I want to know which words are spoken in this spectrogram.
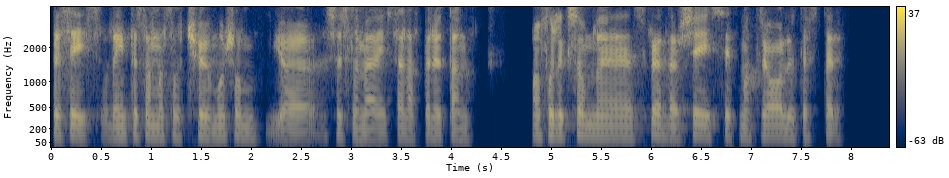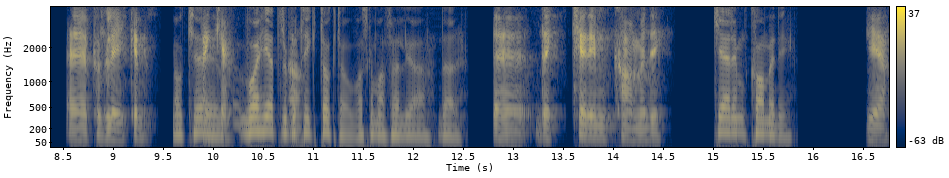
Precis, och det är inte samma sorts humor som jag sysslar med i standupen utan man får liksom eh, skräddarsy sitt material ut efter eh, publiken. Okej, okay. vad heter du på ja. TikTok då? Vad ska man följa där? Eh, det är Kerim Comedy. Kerim Comedy? Yeah.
